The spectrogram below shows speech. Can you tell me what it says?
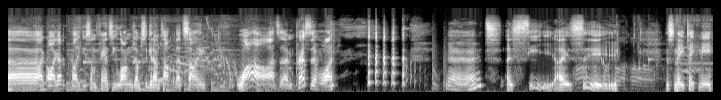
Uh, I, oh, I gotta probably do some fancy long jumps to get on top of that sign. Wow, that's an impressive one. Alright, I see, I see. This may take me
